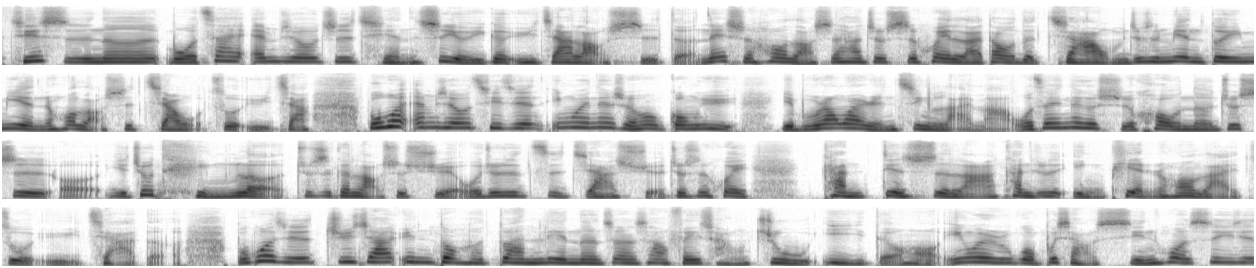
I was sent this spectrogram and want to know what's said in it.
其实呢，我在 MCO 之前是有一个瑜伽老师的，那时候老师他就是会来到我的家，我们就是面对面，然后老师教我做瑜伽。不过 MCO 期间，因为那时候公寓也不让外人进来嘛，我在那个时候呢，就是呃也就停了，就是跟老师学，我就是自家学，就是会看电视啦，看就是影片，然后来做瑜伽的。不过其实居家运动和锻炼呢，真的是要非常注意的哈，因为如果不小心或者是一些。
